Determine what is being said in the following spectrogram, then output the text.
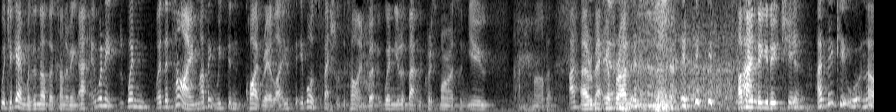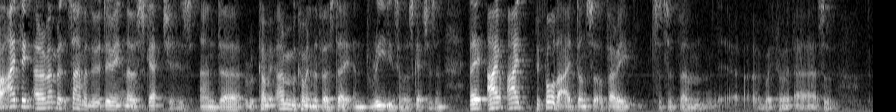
Which again was another kind of uh, when it when at the time I think we didn't quite realise it was, it was special at the time, but when you look back with Chris Morris and you, Marber, uh, Rebecca Front, Armando Iannucci, I think it. No, I think I remember at the time when they were doing those sketches, and uh, coming. I remember coming in the first day and reading some of those sketches, and they. I. I before that, I'd done sort of very sort of um, uh, what do you call it, uh, sort of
